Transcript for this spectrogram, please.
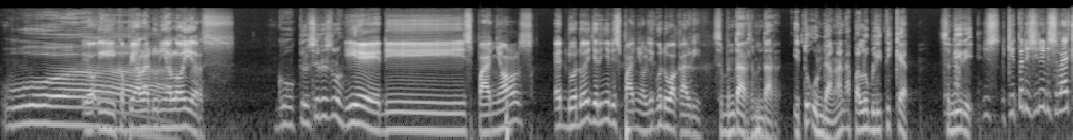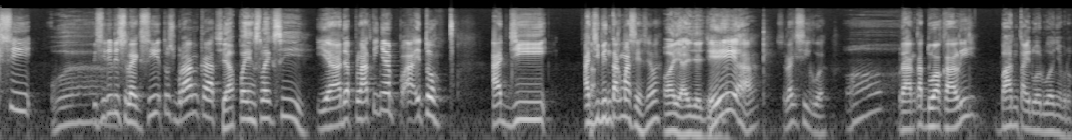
Wah. Yoi ke Piala Dunia Lawyers. Gokil serius lu. Iya di Spanyol. Eh dua-duanya jadinya di Spanyol. Jadi gue dua kali. Sebentar, sebentar. Itu undangan apa lu beli tiket sendiri? Di- kita di sini diseleksi. Wah. Di sini diseleksi terus berangkat. Siapa yang seleksi? Ya ada pelatihnya Pak itu Aji Aji Bintang Mas ya siapa? Oh iya iya. iya. Iya, seleksi gua. Oh. Berangkat dua kali, bantai dua-duanya, Bro.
